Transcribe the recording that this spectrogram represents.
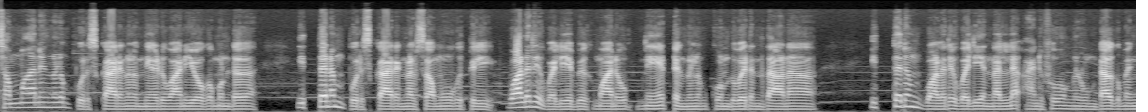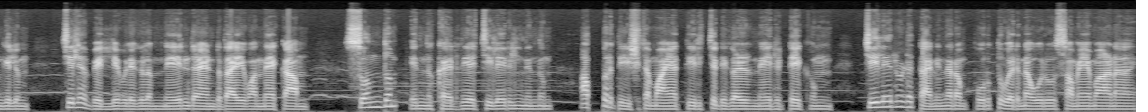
സമ്മാനങ്ങളും പുരസ്കാരങ്ങളും നേടുവാൻ യോഗമുണ്ട്. ഇത്തരം പുരസ്കാരങ്ങൾ സമൂഹത്തിൽ വളരെ വലിയ ബഹുമാനവും നേട്ടങ്ങളും കൊണ്ടുവരുന്നതാണ്. ഇത്തരം വളരെ വലിയ നല്ല അനുഭവങ്ങൾ ഉണ്ടാകുമെങ്കിലും ചില വെല്ലുവിളികളും നേരിടേണ്ടതായി വന്നേക്കാം. സ്വന്തം എന്ന് കരുതിയ ചിലരിൽ നിന്നും അപ്രതീക്ഷിതമായ തിരിച്ചടികൾ നേരിട്ടേക്കും. ചിലരുടെ തനിനിറം പുറത്തു വരുന്ന ഒരു സമയമാണ്.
